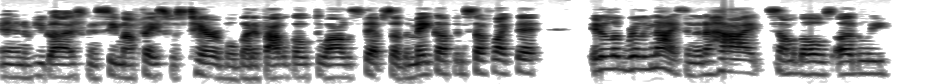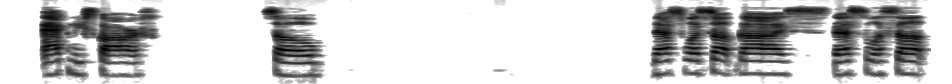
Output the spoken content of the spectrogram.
And if you guys can see, my face was terrible. But if I would go through all the steps of the makeup and stuff like that, it'll look really nice. And it'll hide some of those ugly acne scars. So, that's what's up, guys. That's what's up.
